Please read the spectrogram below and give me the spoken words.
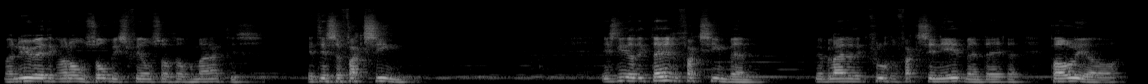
Maar nu weet ik waarom zombiesfilms zoveel gemaakt is. Het is een vaccin. Het is niet dat ik tegen vaccin ben. Ben blij dat ik vroeger gevaccineerd ben tegen polio.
